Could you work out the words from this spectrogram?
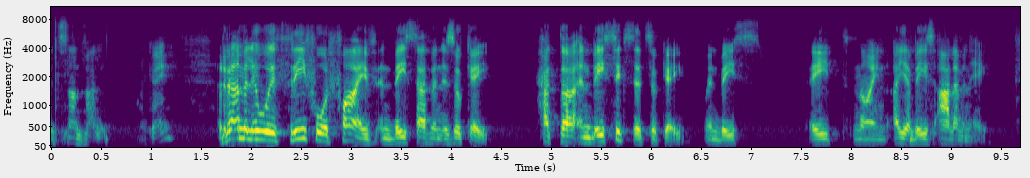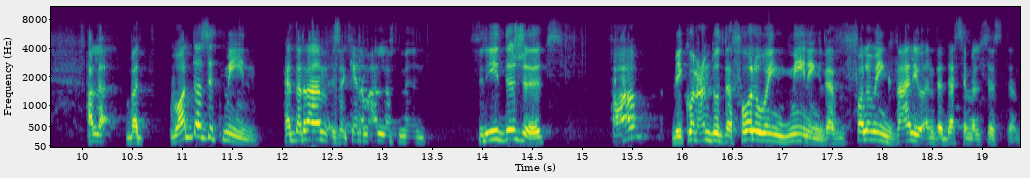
it's not valid okay الرقم اللي هو 3 4 5 in base 7 is okay. حتى in base 6 it's okay. In base 8 9 أي base أعلى من هيك. هلا but what does it mean? هذا الرقم إذا كان مؤلف من 3 digits فبيكون عنده the following meaning the following value in the decimal system.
